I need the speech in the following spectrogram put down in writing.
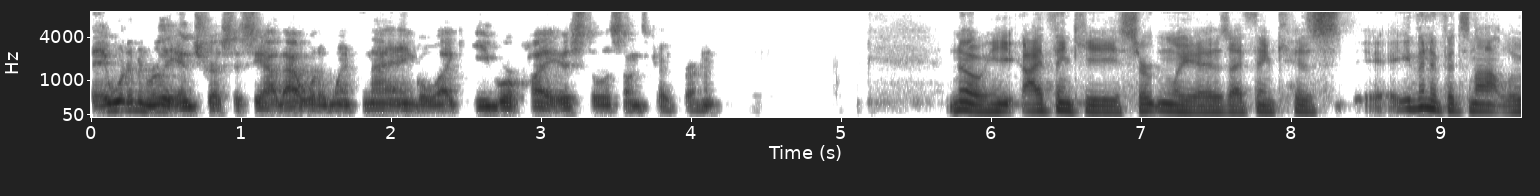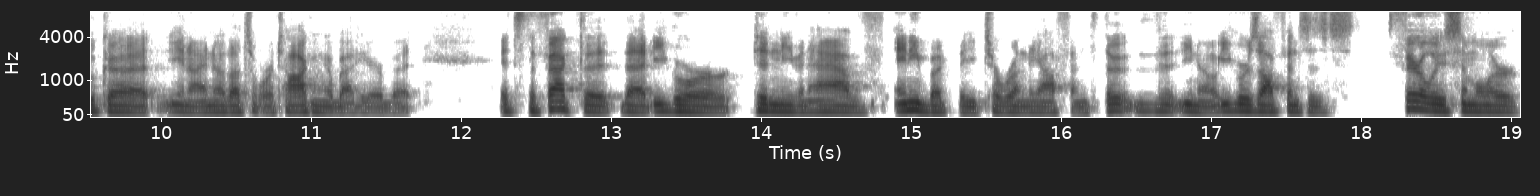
it would have been really interesting to see how that would have went from that angle. Like Igor probably is still a Suns coach, Brendan. No, he. I think he certainly is. I think his, even if it's not Luka, you know, I know that's what we're talking about here, but it's the fact that that Igor didn't even have anybody to run the offense. The, the you know, Igor's offense is fairly similar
